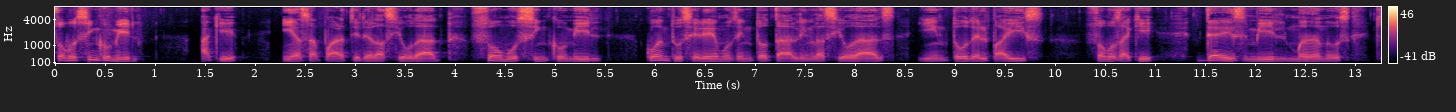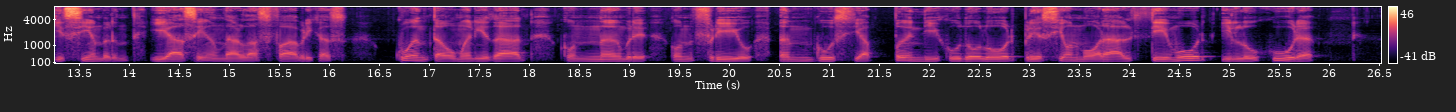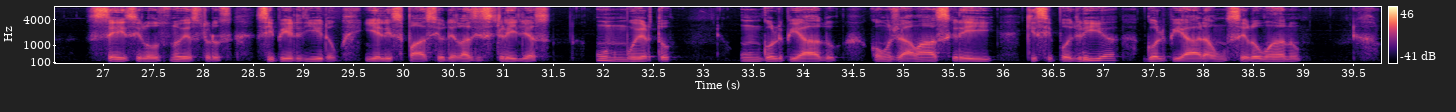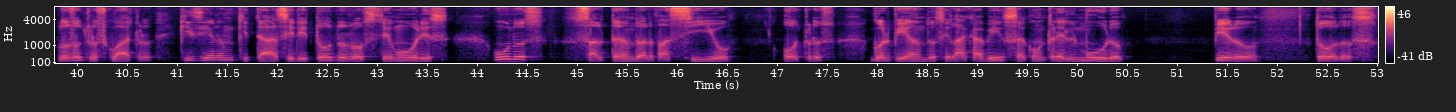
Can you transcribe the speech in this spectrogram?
Somos cinco mil. Aqui, em essa parte de la ciudad, somos cinco mil. ¿Cuántos seremos en total en las ciudades y en todo el país? Somos dez mil manos que siembran y hacen andar las fábricas. Quanta humanidade com hambre, com frio, angústia, pânico, dolor, pressão moral, temor e loucura. Seis de los nuestros se perderam em el espaço de las estrellas. Um muerto, um golpeado, como jamais creí que se poderia golpear a um ser humano. Los outros quatro quiseram quitar-se de todos os temores, unos saltando al vacío, otros golpeándose la cabeza contra el muro, pero todos,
